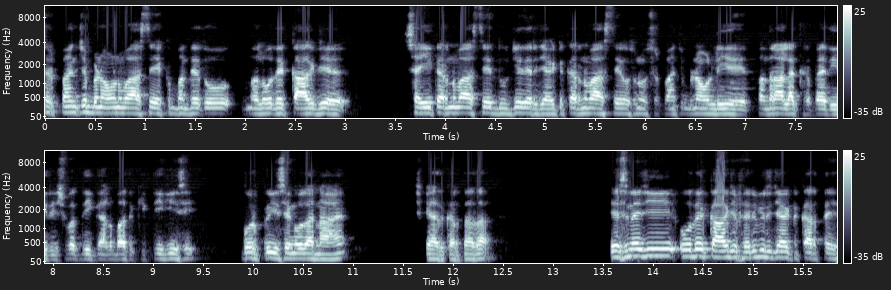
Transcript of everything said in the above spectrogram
ਸਰਪੰਚ ਬਣਾਉਣ ਵਾਸਤੇ ਇੱਕ ਬੰਦੇ ਤੋਂ ਮਤਲਬ ਉਹਦੇ ਕਾਗਜ਼ ਸਹੀ ਕਰਨ ਵਾਸਤੇ, ਦੂਜੇ ਦੇ ਰਿਜੈਕਟ ਕਰਨ ਵਾਸਤੇ ਉਸ ਨੂੰ ਸਰਪੰਚ ਬਣਾਉਣ ਲਈ ਇਹ 15 ਲੱਖ ਰੁਪਏ ਦੀ ਰਿਸ਼ਵਤ ਦੀ ਗੱਲਬਾਤ ਕੀਤੀ ਗਈ ਸੀ। ਗੁਰਪ੍ਰੀਤ ਸਿੰਘ ਉਹਦਾ ਨਾਂ ਹੈ, ਸ਼ਿਕਾਇਤਕਰਤਾ ਦਾ। ਇਸ ਨੇ ਜੀ ਉਹਦੇ ਕਾਗਜ਼ ਫਿਰ ਵੀ ਰਿਜੈਕਟ ਕਰਤੇ।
